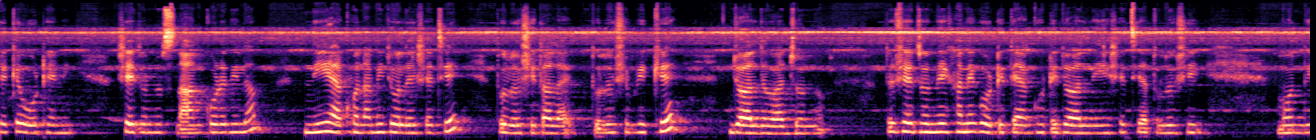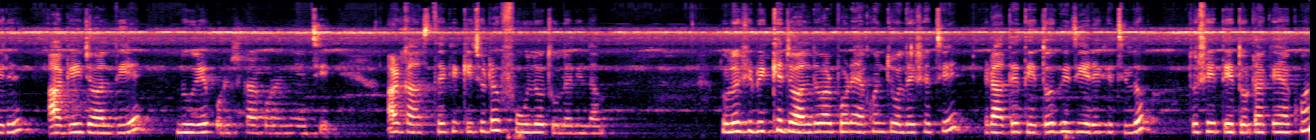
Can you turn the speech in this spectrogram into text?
থেকে ওঠেনি। সেই জন্য স্নান করে দিলাম নিয়ে এখন আমি চলে এসেছি তুলসী তলায় তুলসী বৃক্ষে জল দেওয়ার জন্য। তো সেজন্য এখানে ঘটিতে এক ঘটি জল নিয়ে এসেছি আর তুলসী মন্দিরে। আগেই জল দিয়ে ধুয়ে পরিষ্কার করে নিয়েছি। আর গাছ থেকে কিছুটা ফুলও তুলে নিলাম। তুলসী বৃক্ষে জল দেওয়ার পরে এখন চলে এসেছি। রাতে তেতো ভিজিয়ে রেখেছিল। তো সেই তেতোটাকে এখন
